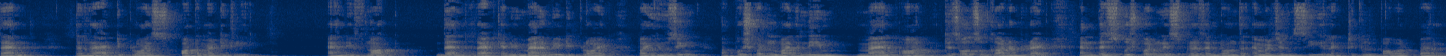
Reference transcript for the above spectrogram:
then the RAT deploys automatically. And if not, then RAT can be manually deployed by using a push button by the name man on. It is also guarded red and this push button is present on the emergency electrical power panel.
